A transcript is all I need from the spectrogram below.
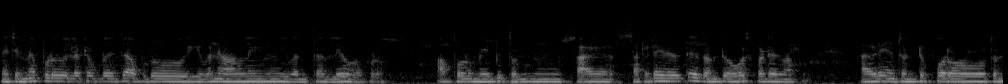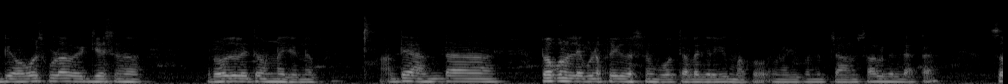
నేను చిన్నప్పుడు వెళ్ళేటప్పుడు అయితే అప్పుడు ఇవన్నీ ఆన్లైన్ ఇవంతా లేవు అప్పుడు. అప్పుడు మేబీ సాటర్డే వెళ్తే ట్వంటీ అవర్స్ పట్టేది మాకు. ఆల్రెడీ నేను ట్వంటీ ఫోర్ ట్వంటీ అవర్స్ కూడా వెయిట్ చేసిన రోజులు అయితే ఉన్నాయి చిన్నప్పుడు అంటే అంత టోకన్ లేకుండా ఫ్రీగా దర్శనం పోతే అలా జరిగింది మాకు. ఇబ్బంది. చాలా సార్లు వెళ్ళాక సో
